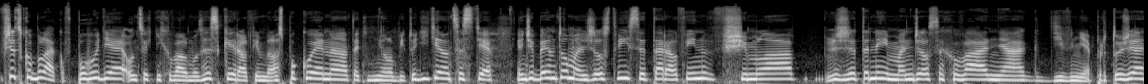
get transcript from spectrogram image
všechno bylo jako v pohodě, on se k ní choval moc hezky, Ralfín byla spokojená, teď mělo být to dítě na cestě, jenže během toho manželství si ta Ralfín všimla, že ten její manžel se chová nějak divně, protože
